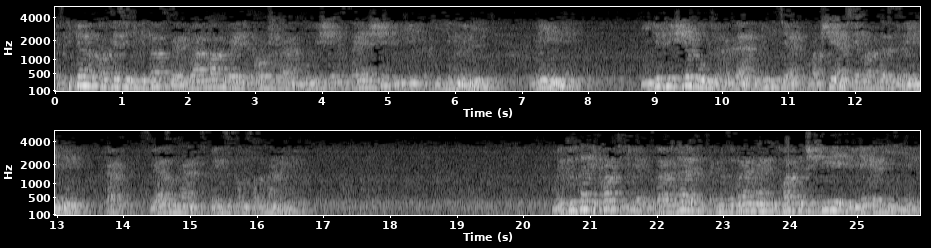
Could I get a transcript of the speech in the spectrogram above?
Постепенно в процессе медитации вы охватываете прошлое, будущее, настоящее, видя их как единую нить времени. И идете еще глубже, когда видите вообще все процессы времени как связанные с принципом сознания. В результате практики зарождаются так называемые 24 великовидения,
